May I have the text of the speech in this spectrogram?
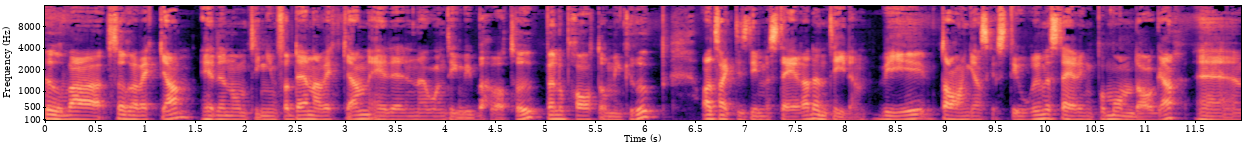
hur var förra veckan? Är det någonting inför denna veckan? Är det någonting vi behöver ta upp eller prata om i grupp? Och att faktiskt investera den tiden. Vi tar en ganska stor investering på måndagar. Eh,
